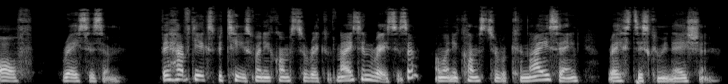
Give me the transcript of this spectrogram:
of racism. They have the expertise when it comes to recognizing racism and when it comes to recognizing race discrimination.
